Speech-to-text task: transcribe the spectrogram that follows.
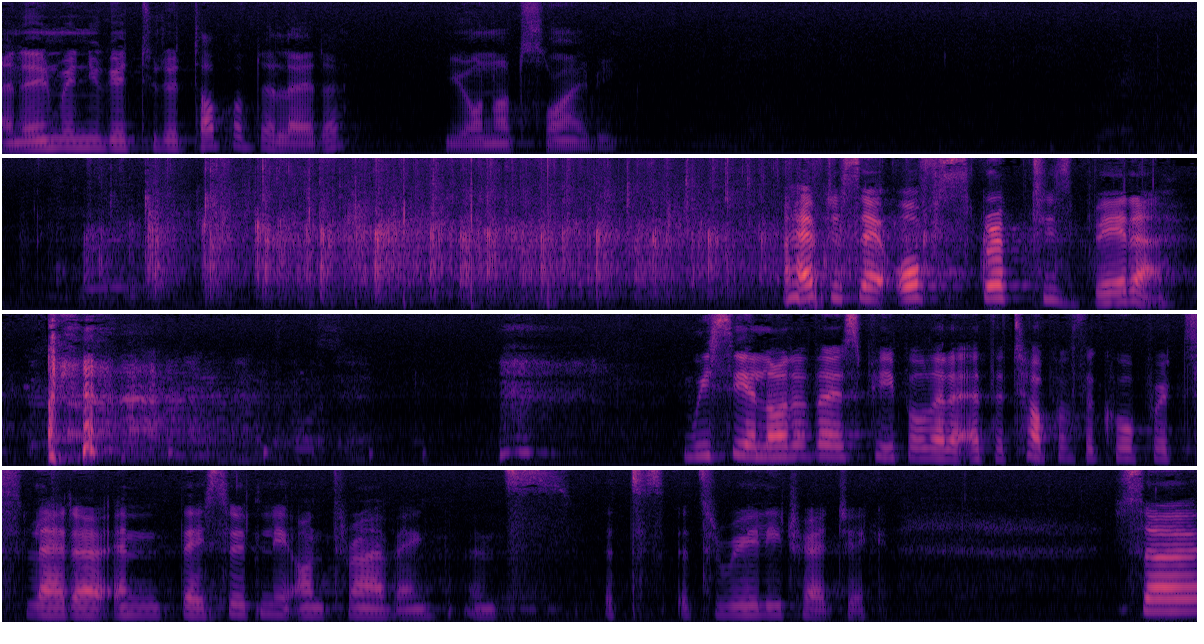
And then when you get to the top of the ladder, you're not thriving. I have to say, off script is better. we see a lot of those people that are at the top of the corporate ladder, and they certainly aren't thriving. It's, it's, it's really tragic. So,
